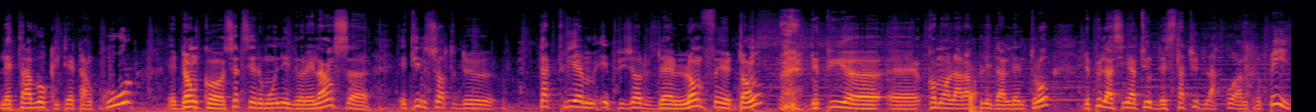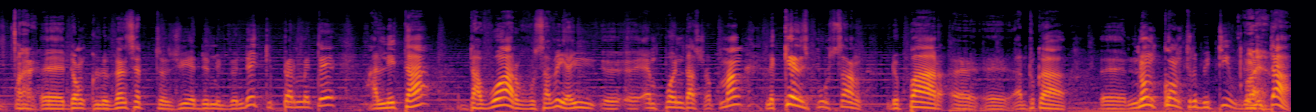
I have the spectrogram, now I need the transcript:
les travaux qui étaient en cours. Et donc, euh, cette cérémonie de relance euh, est une sorte de quatrième épisode d'un long feuilleton, depuis, comme on l'a rappelé dans l'intro, depuis la signature des statuts de la co-entreprise, donc le 27 juillet 2022, qui permettait à l'État d'avoir, vous savez, il y a eu un point d'achoppement, les 15% de part, en tout cas, euh, non contributif de l'État,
